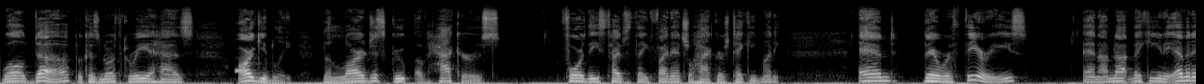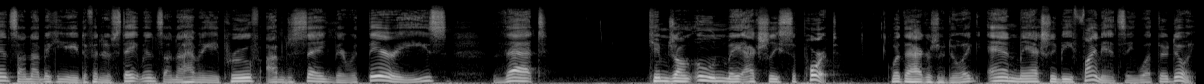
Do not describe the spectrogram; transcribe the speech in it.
Well, duh, because North Korea has arguably the largest group of hackers for these types of things, financial hackers taking money. And there were theories and I'm not making any evidence, I'm not making any definitive statements, I'm not having any proof. I'm just saying there were theories that Kim Jong un may actually support what the hackers are doing and may actually be financing what they're doing.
